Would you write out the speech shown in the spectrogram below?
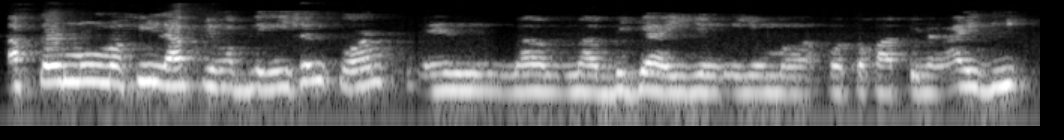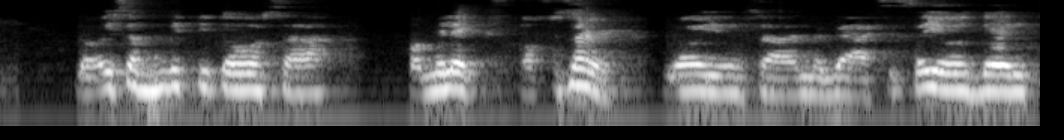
After mo ma-fill up yung application form and mabigay yung iyong mga photocopy ng ID, no, isubmit ito sa COMELEC officer, no, yung sa nag-a-assist sa'yo. Then,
